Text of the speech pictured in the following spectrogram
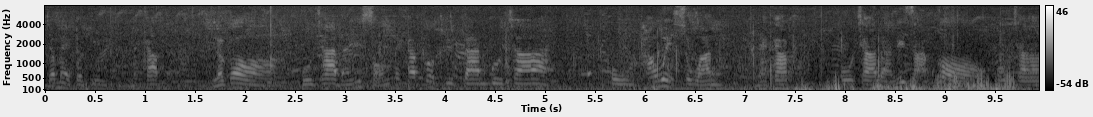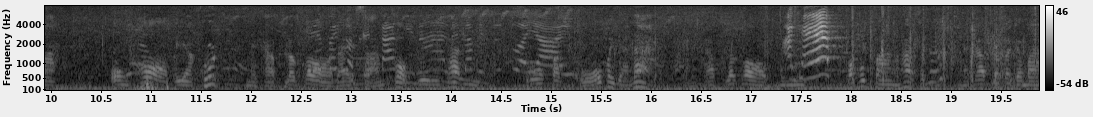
เจ้าแม่กวนอิมนะครับ แล้วก็บูชาด่านที่สองนะครับก็คือการบูชาปู่ท้าวเวสสวรรณนะครับ บูชาด่านที่สามก็บูชาองค์พ่อพญาครุฑนะครับ แล้วก็ด่านที่สามก็คือท่านโอปักโขพญานาคนะครับ แล้วก็มีพระพุทธปางห้าสมุทรนะครับ แล้วก็จะมา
